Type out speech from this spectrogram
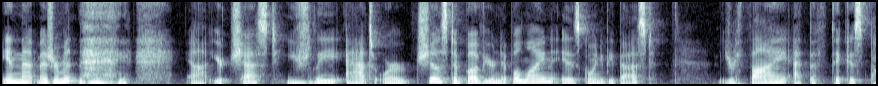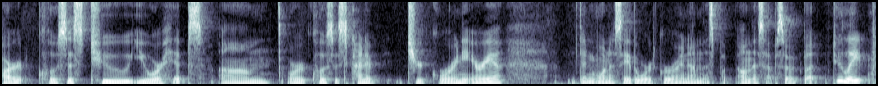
in that measurement. uh, your chest, usually at or just above your nipple line, is going to be best. Your thigh at the thickest part, closest to your hips, um, or closest kind of to your groin area. Didn't want to say the word groin on this on this episode, but too late.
